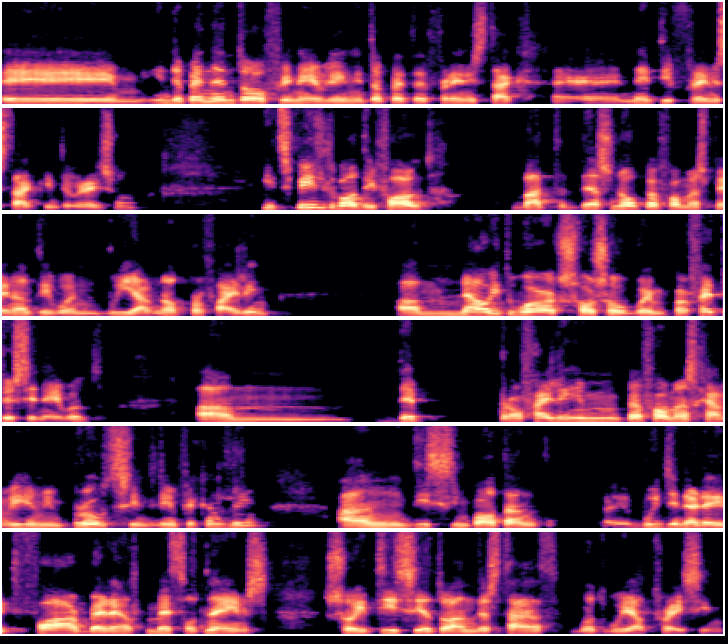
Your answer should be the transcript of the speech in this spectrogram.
um, independent of enabling interpreted frame stack, uh, native frame stack integration. It's built by default, but there's no performance penalty when we are not profiling. Um, now it works also when Perfetto is enabled. Um, the profiling performance have been improved significantly, and this is important. Uh, we generate far better method names, so it's easier to understand what we are tracing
